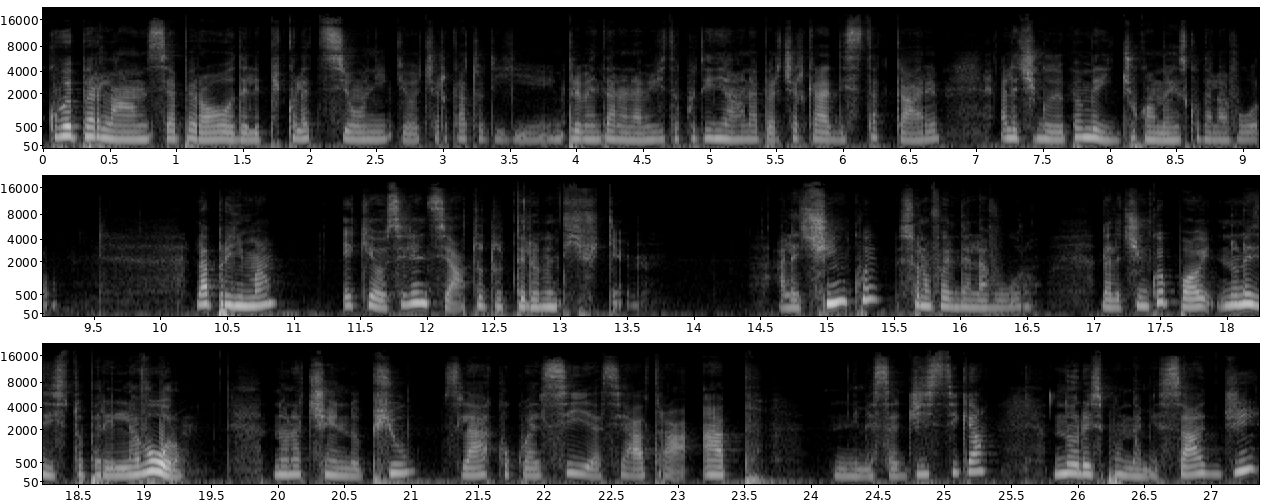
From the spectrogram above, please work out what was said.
Come per l'ansia, però, ho delle piccole azioni che ho cercato di implementare nella mia vita quotidiana per cercare di staccare alle 5 del pomeriggio quando esco da lavoro. La prima è che ho silenziato tutte le notifiche. Alle 5 sono fuori dal lavoro. Dalle 5 poi non esisto per il lavoro. Non accendo più Slack o qualsiasi altra app di messaggistica, non risponde ai messaggi.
